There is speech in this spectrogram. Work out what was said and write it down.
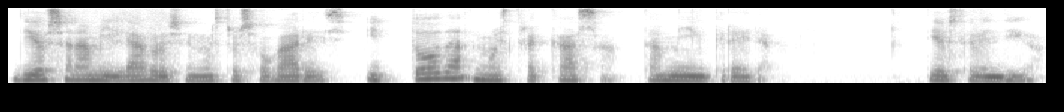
Dios hará milagros en nuestros hogares y toda nuestra casa también creerá. Dios te bendiga.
